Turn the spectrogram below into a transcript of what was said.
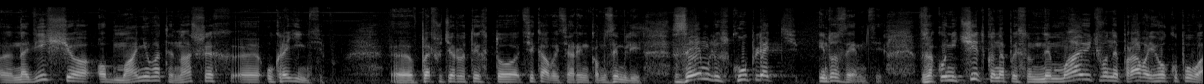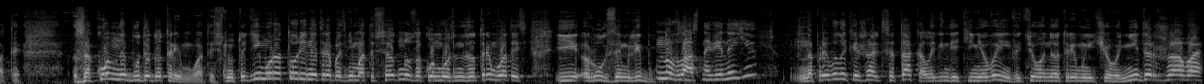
е, навіщо обманювати наших е, українців? Е, в першу чергу тих, хто цікавиться ринком землі. Землю скуплять іноземці. В законі чітко написано, не мають вони права його купувати. Закон не буде дотримуватись. Ну тоді мораторій не треба знімати. Все одно закон може не дотримуватись і рух землі буде. Ну, власне, він і є. На превеликий жаль, це так, але він є тіньовий, від цього не отримує нічого ні держава,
